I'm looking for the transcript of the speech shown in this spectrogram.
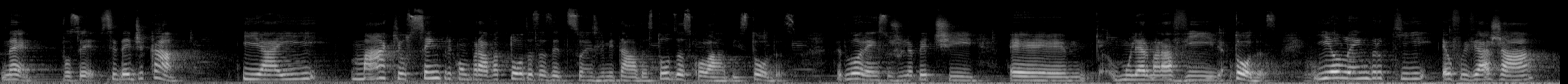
né, você se dedicar. E aí, MAC, eu sempre comprava todas as edições limitadas, todas as collabs, todas. Pedro Lourenço, Julia Petit, é, Mulher Maravilha, todas. E eu lembro que eu fui viajar,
